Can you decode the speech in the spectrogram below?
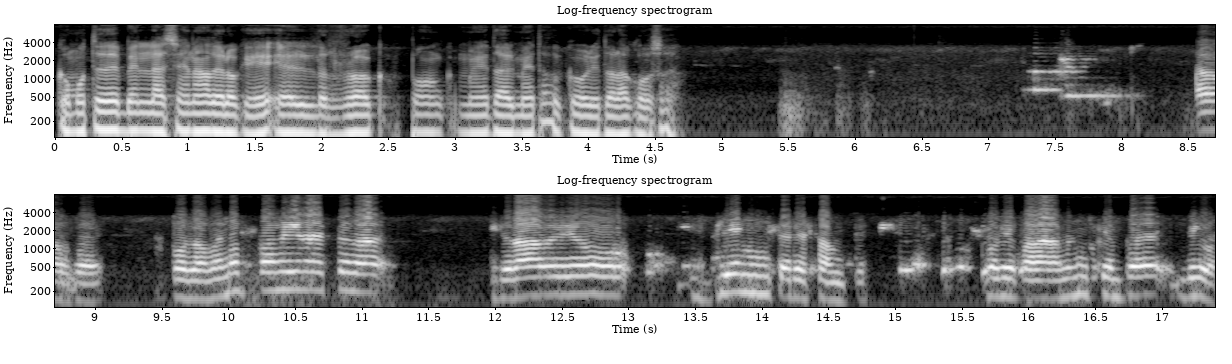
¿Cómo ustedes ven la escena de lo que es el rock, punk, metal, metalcore y toda la cosa? Ah. Por lo menos para mí la escena yo la veo bien interesante. Porque para mí siempre, digo,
